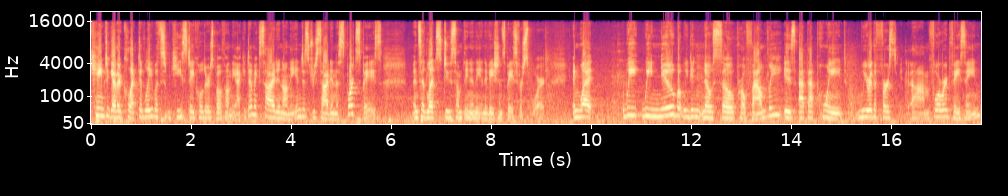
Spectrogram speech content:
came together collectively with some key stakeholders, both on the academic side and on the industry side in the sports space, and said, let's do something in the innovation space for sport. And what we we knew, but we didn't know so profoundly, is at that point we were the first um, forward-facing,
